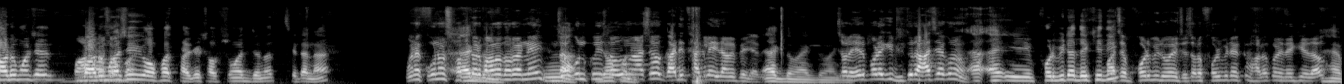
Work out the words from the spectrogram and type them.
বারো মাসে বারো বারো মাস মাসেই অফার থাকে সবসময়ের জন্য সেটা না। মানে কোনো সপ্তাহের। বাধা ধরা নেই যখন খুশি তখন। আসো গাড়ি থাকলে এই দামে পেয়ে যাবে। একদম একদম চলো এরপরে কি ভিতরে আছে এখনও? ফোর বিটা দেখিয়ে দিই। আচ্ছা ফোর বি রয়েছে। চলো ফোর বিটা একটু ভালো করে দেখিয়ে দাও। হ্যাঁ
